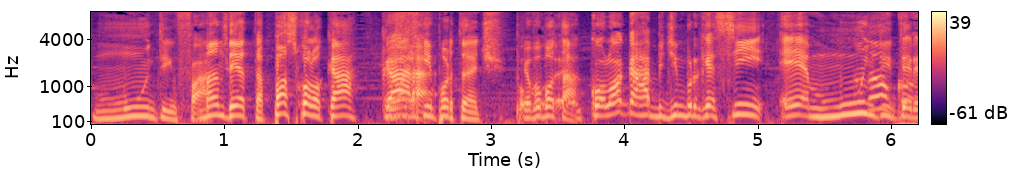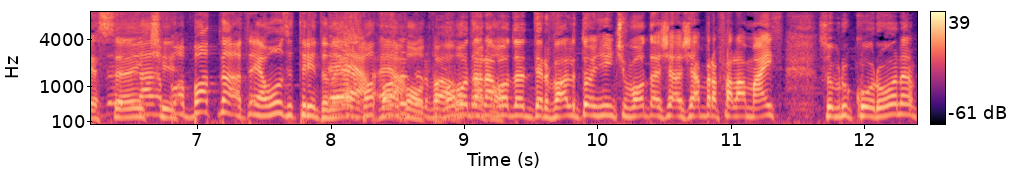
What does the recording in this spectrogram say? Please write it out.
muito enfático. Mandetta, posso colocar? eu Cara, acho que é importante. Eu vou botar. Coloca rapidinho, porque assim, é muito Não, interessante. Tá, bota na, é 11h30, né? É, bota é, na volta. Vamos bota botar na volta. volta do intervalo, então a gente volta já já pra falar mais sobre o Corona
